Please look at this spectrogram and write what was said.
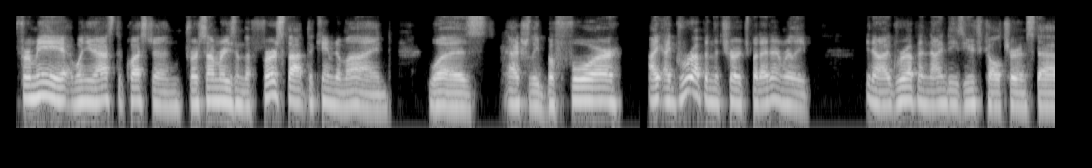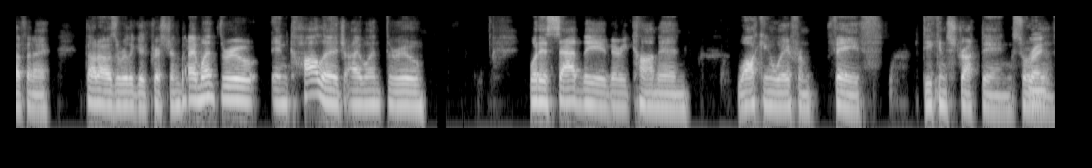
for me, when you asked the question, for some reason, the first thought that came to mind was actually before I, I grew up in the church, but I didn't really, you know, I grew up in 90s youth culture and stuff, and I thought I was a really good Christian. But I went through in college, I went through what is sadly a very common walking away from faith, deconstructing sort Right. of.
